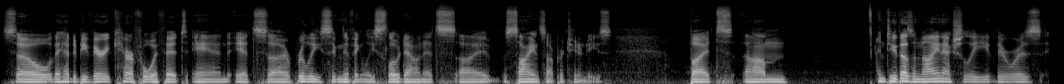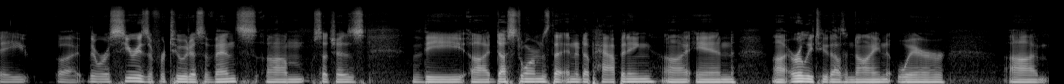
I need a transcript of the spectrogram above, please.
So they had to be very careful with it, and it's uh, really significantly slowed down its uh, science opportunities. But um, in 2009, actually, there was a uh, there were a series of fortuitous events, um, such as the uh, dust storms that ended up happening uh, in uh, early 2009, where um,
